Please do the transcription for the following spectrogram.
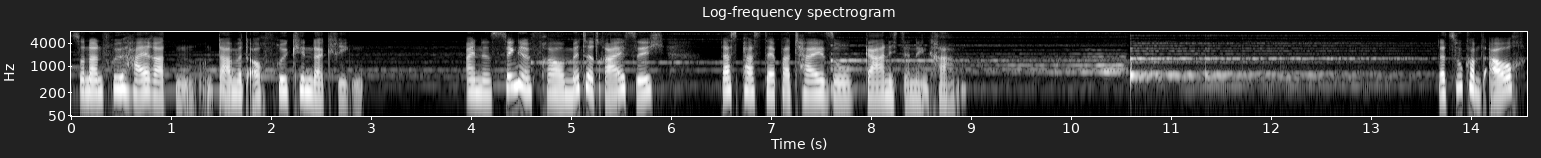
sondern früh heiraten und damit auch früh Kinder kriegen. Eine Single-Frau Mitte 30, das passt der Partei so gar nicht in den Kram. Dazu kommt auch,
